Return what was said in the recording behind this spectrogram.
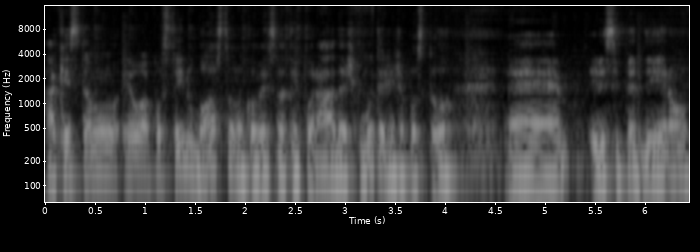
A questão, eu apostei no Boston no começo da temporada, acho que muita gente apostou. É, eles se perderam,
